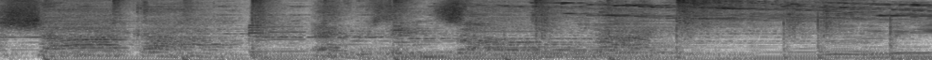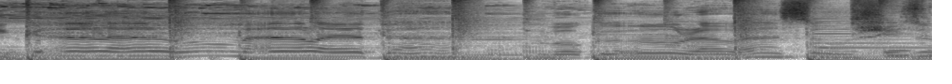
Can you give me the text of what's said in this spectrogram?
シャカ Everything's alright 海から生まれた僕らはそう雫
